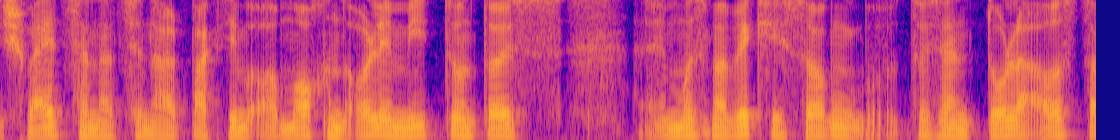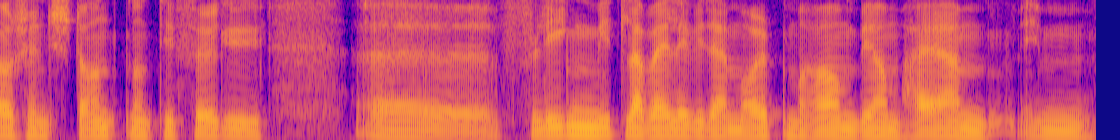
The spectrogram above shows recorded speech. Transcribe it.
Schweizer Nationalpark, die machen alle mit und da ist, äh, muss man wirklich sagen, da ist ein toller Austausch entstanden und die Vögel äh, fliegen mittlerweile wieder im Alpenraum. Wir haben heuer im,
